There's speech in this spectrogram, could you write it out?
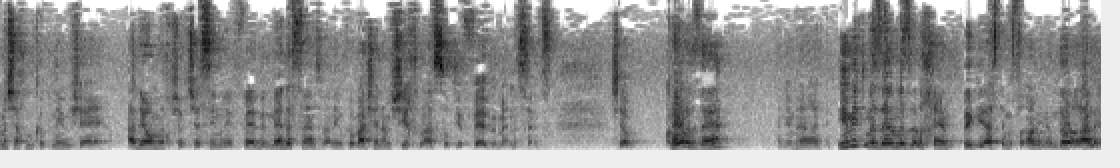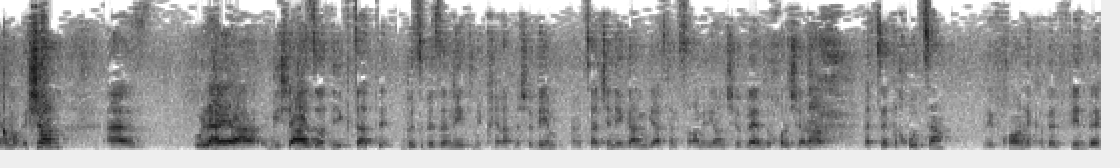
מה שאנחנו מכוונים, שעד היום אני חושבת שעשינו יפה במדסנס, ואני מקווה שנמשיך לעשות יפה במדסנס. עכשיו, כל זה, אני אומרת, אם יתמזל מזלכם וגייסתם עשרה מיליון דולר על היום הראשון, אז אולי הגישה הזאת היא קצת בזבזנית מבחינת משאבים, ומצד שני, גם אם גייסתם עשרה מיליון, שווה בכל שלב לצאת החוצה, לבחון, לקבל פידבק,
